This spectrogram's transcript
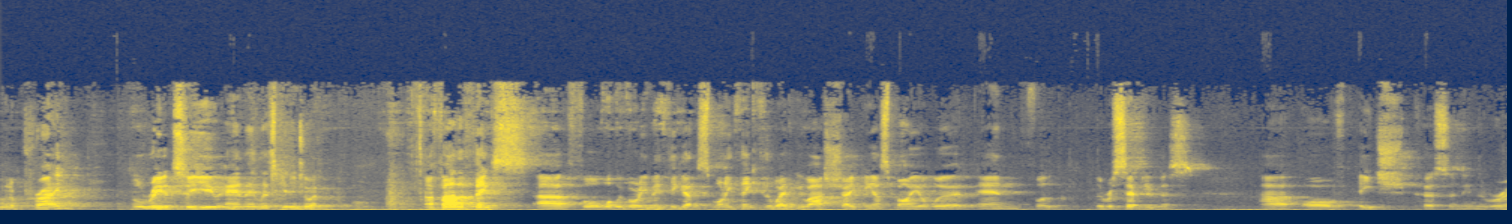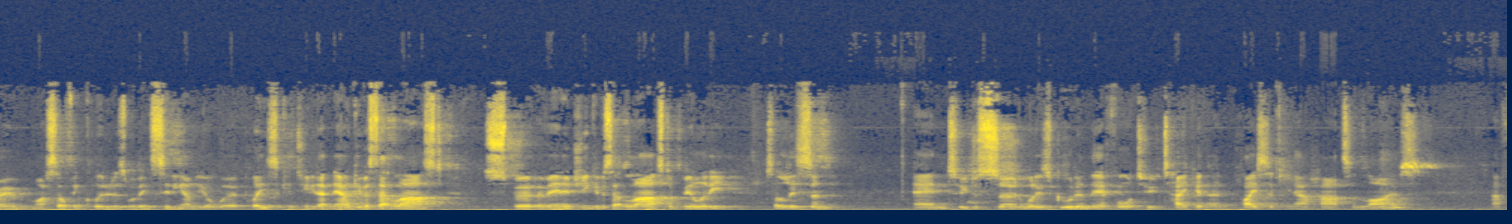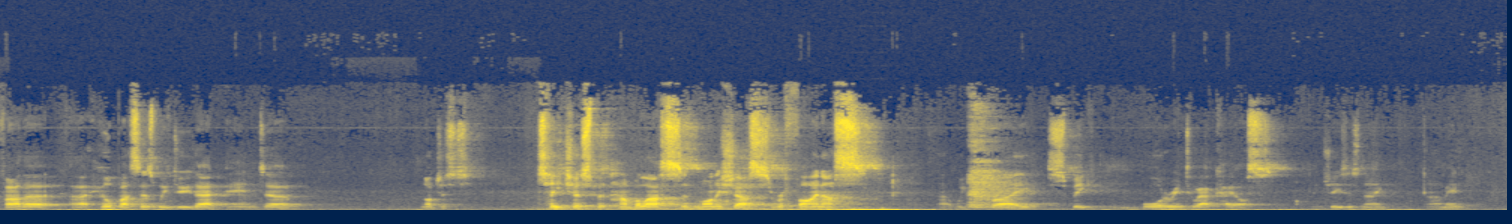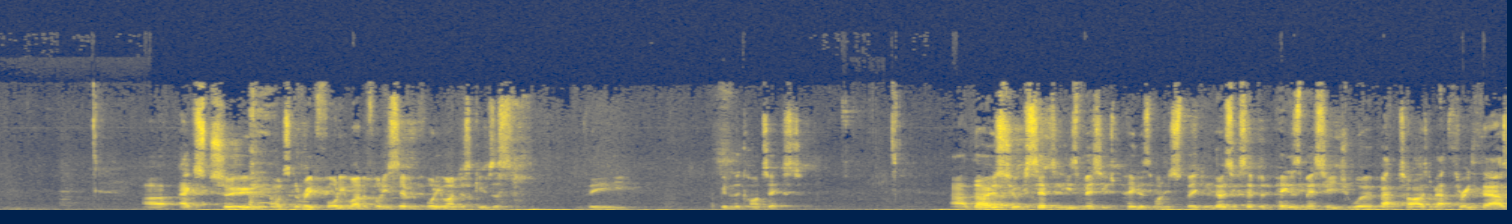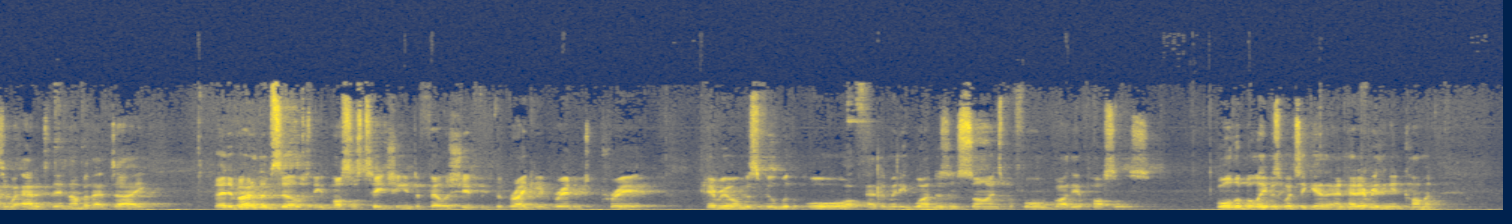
I'm going to pray. I'll read it to you and then let's get into it. Uh, Father, thanks uh, for what we've already been thinking about this morning. Thank you for the way that you are shaping us by your word and for the receptiveness uh, of each person in the room, myself included, as we've been sitting under your word. Please continue that now. Give us that last spurt of energy, give us that last ability to listen and to discern what is good and therefore to take it and place it in our hearts and lives. Uh, Father, uh, help us as we do that and uh, not just teach us, but humble us, admonish us, refine us. Uh, we pray, speak order into our chaos. In Jesus' name, Amen. Uh, Acts 2, I'm just going to read 41 to 47. 41 just gives us the, a bit of the context. Uh, those who accepted his message, Peter's one who's speaking, those who accepted Peter's message were baptized. About 3,000 were added to their number that day. They devoted themselves to the apostles' teaching and to fellowship and to the breaking of bread and to prayer. Everyone was filled with awe at the many wonders and signs performed by the apostles. All the believers were together and had everything in common.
